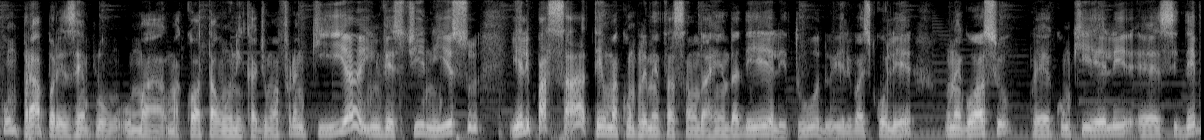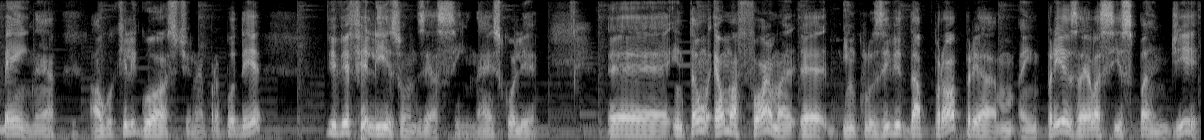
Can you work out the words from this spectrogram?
comprar, por exemplo, uma, uma cota única de uma franquia, investir nisso e ele passar a ter uma complementação da renda dele e tudo, e ele vai escolher um negócio é, com que ele é, se dê bem, né? Algo que ele goste, né? Para poder viver feliz, vamos dizer assim, né? Escolher. É, então, é uma forma, é, inclusive, da própria empresa ela se expandir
